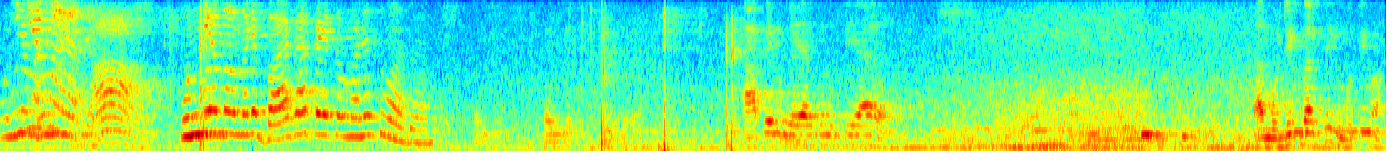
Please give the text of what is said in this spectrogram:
પુણ્યમાં. મને ભાગ આપે તો મને શું વાંધો? આપેલું ગયા તો આ મોટી ભાગ છે મોટીમાં?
